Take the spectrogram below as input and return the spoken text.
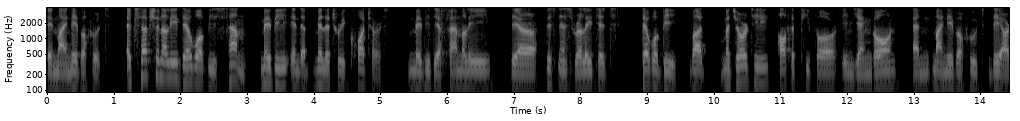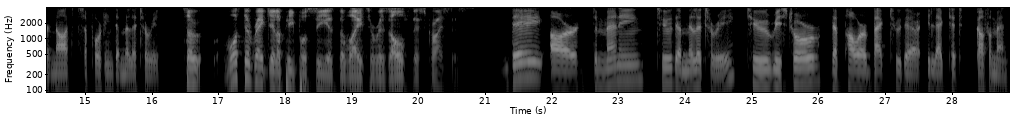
in my neighborhood. Exceptionally, there will be some, maybe in the military quarters, maybe their family, their business related, there will be. But majority of the people in Yangon and my neighborhood, they are not supporting the military. So, what do regular people see as the way to resolve this crisis? They are demanding to the military to restore the power back to their elected government.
